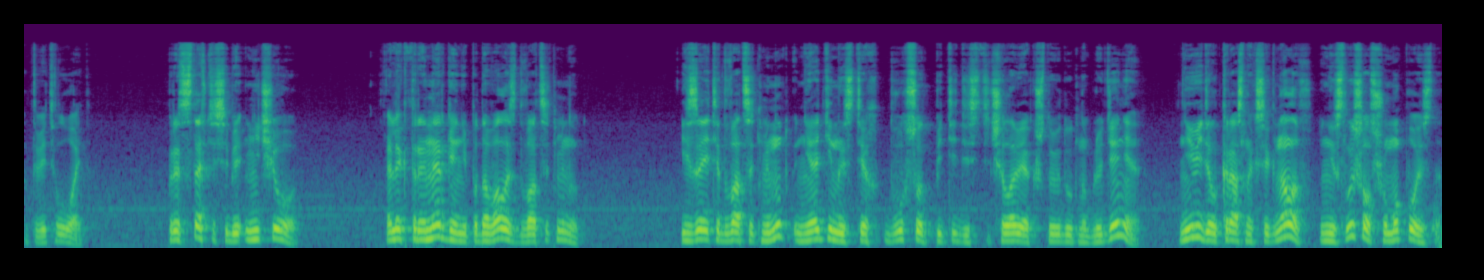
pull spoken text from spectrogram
ответил Уайт. Представьте себе, ничего. Электроэнергия не подавалась 20 минут. И за эти 20 минут ни один из тех 250 человек, что ведут наблюдение, не видел красных сигналов и не слышал шума поезда.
